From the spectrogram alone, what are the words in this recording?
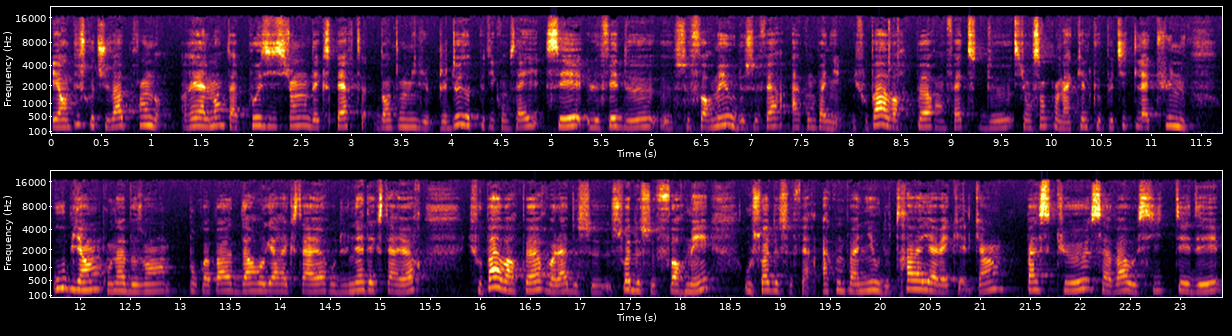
et en plus que tu vas prendre réellement ta position d'experte dans ton milieu. J'ai deux autres petits conseils, c'est le fait de euh, se former ou de se faire accompagner. Il ne faut pas avoir peur en fait de si on sent qu'on a quelques petites lacunes ou bien qu'on a besoin pourquoi pas d'un regard extérieur ou d'une aide extérieure Il faut pas avoir peur, de se, soit de se former, ou soit de se faire accompagner, ou de travailler avec quelqu'un parce que ça va aussi t'aider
